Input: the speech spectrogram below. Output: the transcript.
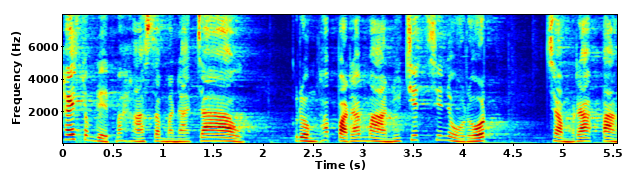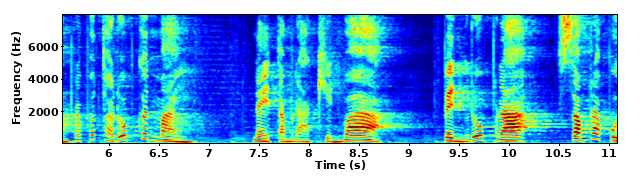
ให้สมเด็จมหาสมณเจ้ากรมพระปรมานุชิตสิโนรสชำระปางพระพุทธรูปขึ้นใหม่ ในตำราเขียนว่า เป็นรูปพระสำหรับบู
